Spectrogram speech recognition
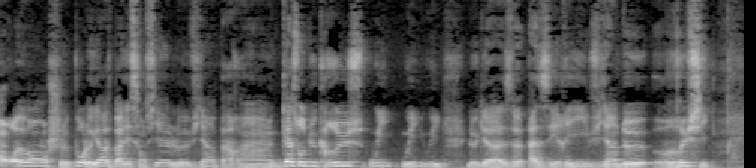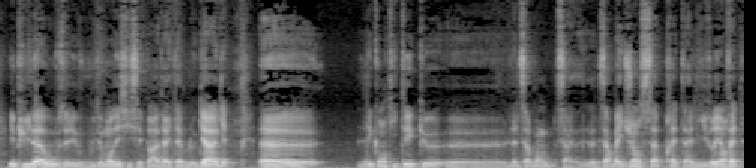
En revanche, pour le gaz, bah, l'essentiel vient par un gazoduc russe. Oui, oui, oui. Le gaz azéri vient de Russie. Et puis là où vous allez vous demander si c'est pas un véritable gag, euh, les quantités que euh, l'Azerbaïdjan s'apprête à livrer, en fait,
